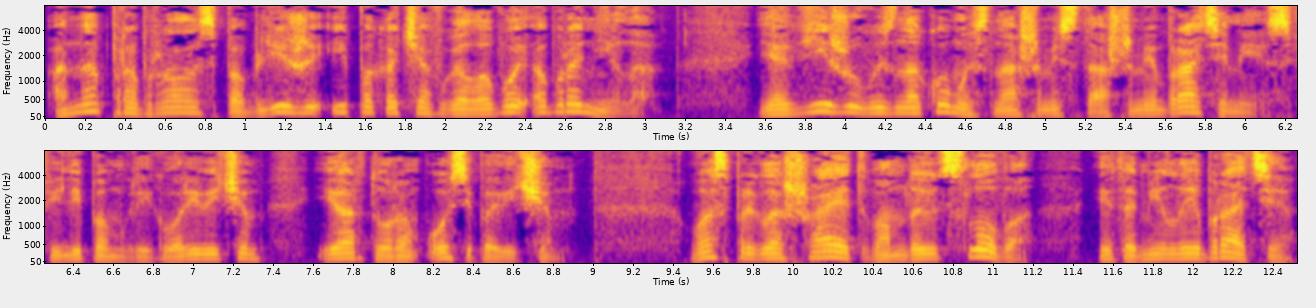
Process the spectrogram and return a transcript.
Она пробралась поближе и, покачав головой, обронила: "Я вижу, вы знакомы с нашими старшими братьями, с Филиппом Григорьевичем и Артуром Осиповичем. Вас приглашает, вам дают слово. Это милые братья.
